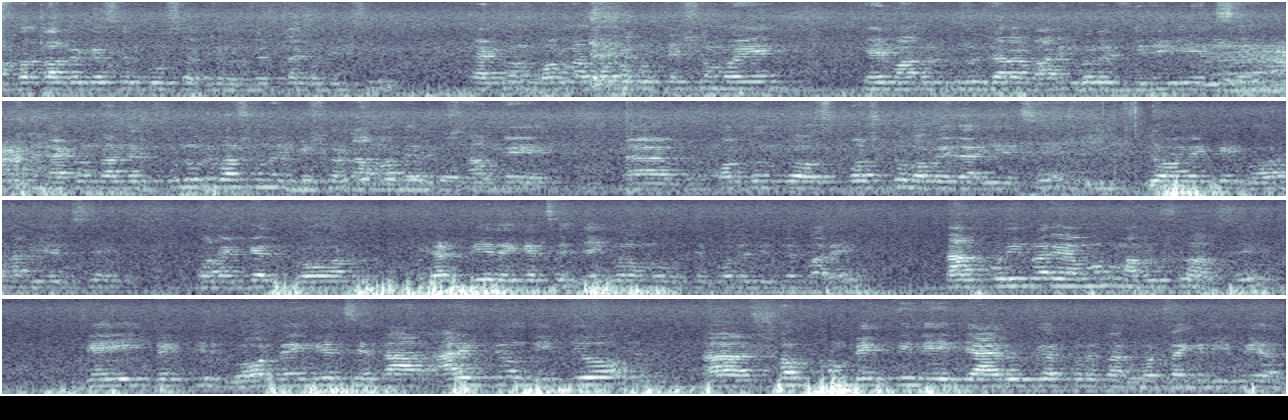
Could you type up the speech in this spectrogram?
আমরা তাদের কাছে পৌঁছার জন্য চেষ্টা করেছি। এখন বন্যা পরবর্তী সময়ে এই মানুষগুলো যারা বাড়ি ঘরে ফিরে গিয়েছে, এখন তাদের পুনর্বাসনের বিষয়টা আমাদের সামনে অত্যন্ত স্পষ্টভাবে দাঁড়িয়েছে। অনেকে ঘর হারিয়েছে, অনেকের ঘর ঘের দিয়ে রেখেছে, যে কোনো মুহূর্তে করে দিতে পারে। তার পরিবারে এমন মানুষও আছে যে এই ব্যক্তির ঘর ভেঙেছে, তার আরেকজন দ্বিতীয় সক্ষম ব্যক্তি নেই যে আয় রোজগার করে তার ঘরটাকে রিপেয়ার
